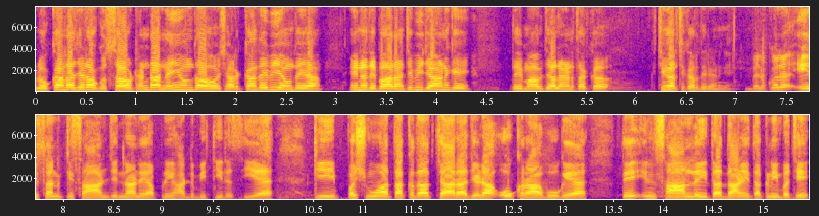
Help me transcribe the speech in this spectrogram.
ਲੋਕਾਂ ਦਾ ਜਿਹੜਾ ਗੁੱਸਾ ਉਹ ਠੰਡਾ ਨਹੀਂ ਹੁੰਦਾ, ਉਹ ਸੜਕਾਂ ਤੇ ਵੀ ਆਉਂਦੇ ਆ, ਇਹਨਾਂ ਦੇ ਬਾਰਾਂ 'ਚ ਵੀ ਜਾਣਗੇ ਤੇ ਮੁਆਵਜ਼ਾ ਲੈਣ ਤੱਕ ਸੰਘਰਸ਼ ਕਰਦੇ ਰਹਿਣਗੇ। ਬਿਲਕੁਲ, ਇਹ ਸਨ ਕਿਸਾਨ ਜਿਨ੍ਹਾਂ ਨੇ ਆਪਣੀ ਹੱਡਬੀਤੀ ਦੱਸੀ ਹੈ ਕਿ ਪਸ਼ੂਆਂ ਤੱਕ ਦਾ ਚਾਰਾ ਜਿਹੜਾ ਉਹ ਖਰਾਬ ਹੋ ਗਿਆ ਤੇ ਇਨਸਾਨ ਲਈ ਤਾਂ ਦਾਣੇ ਤੱਕ ਨਹੀਂ ਬਚੇ।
